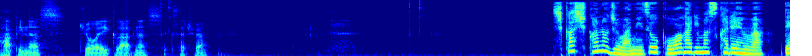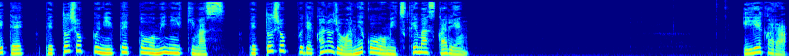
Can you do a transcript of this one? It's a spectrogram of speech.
Happiness, joy, gladness, etc. しかし彼女は水を怖がります。カレンは出て、ペットショップにペットを見に行きます。ペットショップで彼女は猫を見つけます。カレン。家から、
